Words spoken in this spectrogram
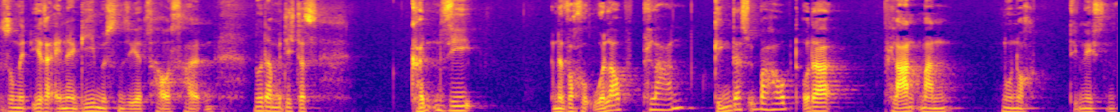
so mit Ihrer Energie müssen Sie jetzt haushalten, nur damit ich das, könnten Sie eine Woche Urlaub planen? Ging das überhaupt? Oder plant man nur noch die nächsten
